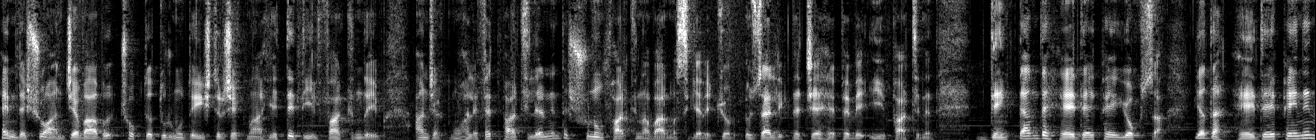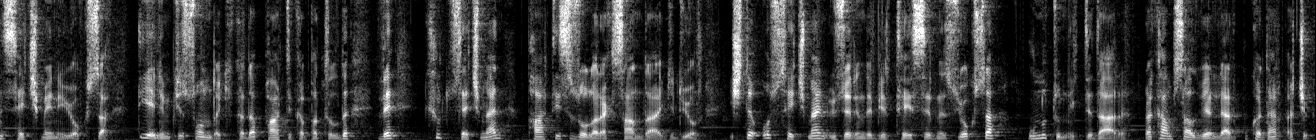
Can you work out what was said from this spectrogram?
hem de şu an cevabı çok da durumu değiştirecek mahiyette değil farkındayım. Ancak muhalefet partilerinin de şunun farkına varması gerekiyor. Özellikle CHP ve İyi Parti'nin denklemde HDP yoksa ya da HDP'nin seçmeni yoksa diyelim ki son dakikada parti kapatıldı ve Kürt seçmen partisiz olarak sandığa gidiyor. İşte o seçmen üzerinde bir tesiriniz yoksa unutun iktidarı. Rakamsal veriler bu kadar açık.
